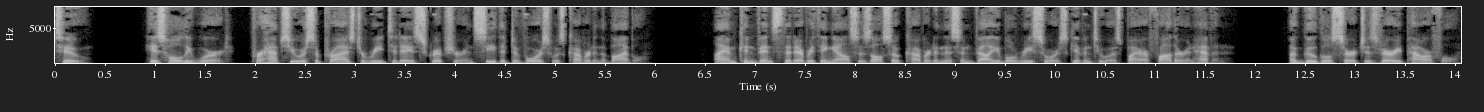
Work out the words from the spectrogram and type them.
2. His Holy Word. Perhaps you were surprised to read today's scripture and see that divorce was covered in the Bible. I am convinced that everything else is also covered in this invaluable resource given to us by our Father in heaven. A Google search is very powerful,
